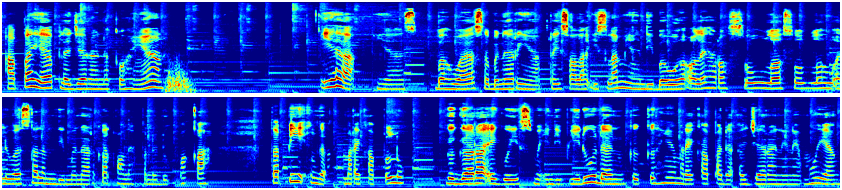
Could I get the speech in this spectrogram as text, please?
apa ya pelajaran dakwahnya? Ya, ya bahwa sebenarnya risalah Islam yang dibawa oleh Rasulullah Wasallam dibenarkan oleh penduduk Makkah, tapi enggak mereka peluk gegara egoisme individu dan kekehnya mereka pada ajaran nenek moyang.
